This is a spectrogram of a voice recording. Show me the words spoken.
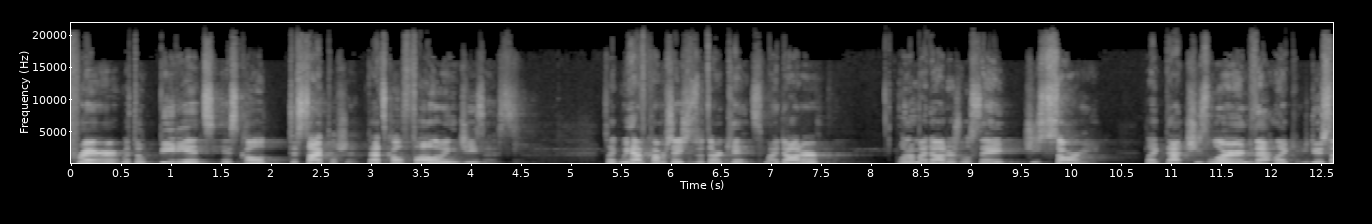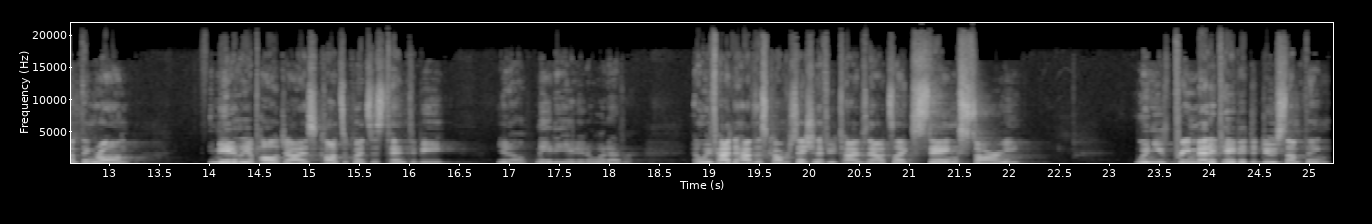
prayer with obedience is called discipleship. That's called following Jesus. It's like we have conversations with our kids. My daughter, one of my daughters will say she's sorry. Like that, she's learned that, like, if you do something wrong, immediately apologize. Consequences tend to be, you know, mediated or whatever. And we've had to have this conversation a few times now. It's like saying sorry when you've premeditated to do something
